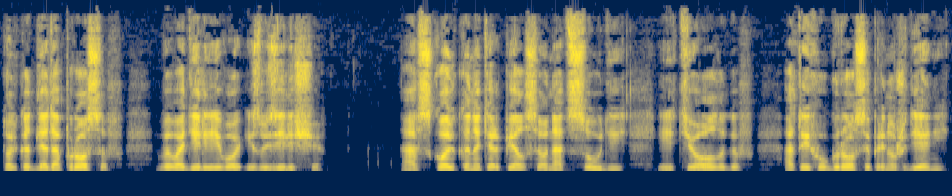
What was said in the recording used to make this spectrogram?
Только для допросов выводили его из узилища. А сколько натерпелся он от судей и теологов, от их угроз и принуждений.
